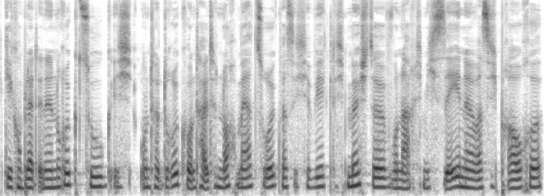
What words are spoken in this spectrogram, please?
ich gehe komplett in den Rückzug, ich unterdrücke und halte noch mehr zurück, was ich hier wirklich möchte, wonach ich mich sehne, was ich brauche,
